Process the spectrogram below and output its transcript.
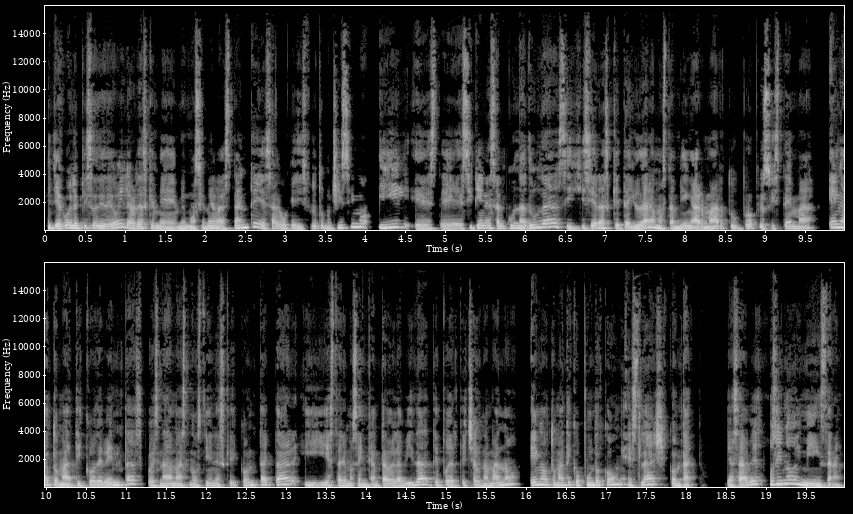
llegó el episodio de hoy. La verdad es que me, emocioné bastante. Es algo que disfruto muchísimo. Y este, si tienes alguna duda, si quisieras que te ayudáramos también a armar tu propio sistema en automático de ventas, pues nada más nos tienes que contactar y estaremos encantados de la vida de poderte echar una mano en automático.com slash contacto. Ya sabes, o si no, en mi Instagram.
